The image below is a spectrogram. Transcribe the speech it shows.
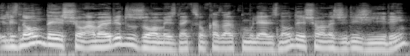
eles não deixam. A maioria dos homens, né, que são casados com mulheres, não deixam elas dirigirem.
